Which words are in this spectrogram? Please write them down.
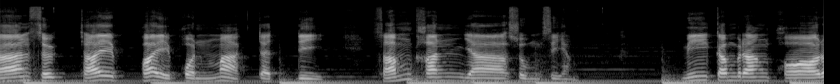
การศึกใช้ไพ่ผลมากจะดีสำคัญยาสุ่มเสี่ยง มีกำลังพอร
